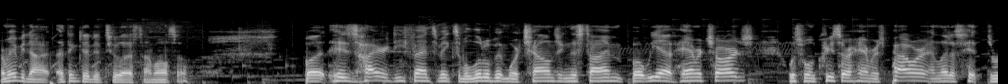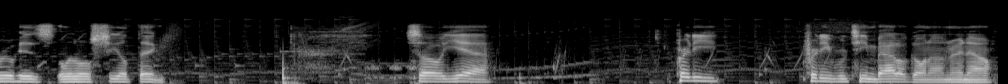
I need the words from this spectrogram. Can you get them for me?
Or maybe not. I think they did two last time also. But his higher defense makes him a little bit more challenging this time. But we have Hammer Charge, which will increase our hammer's power and let us hit through his little shield thing. So yeah. Pretty pretty routine battle going on right now.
